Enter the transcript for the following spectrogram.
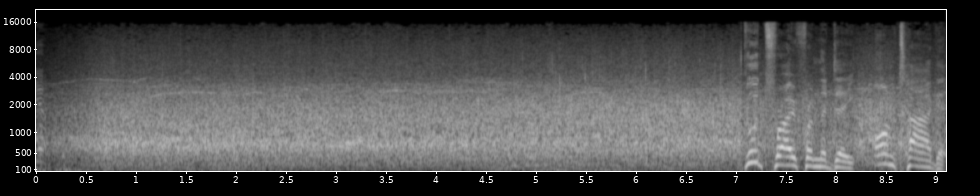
Yep. Good throw from the deep, on target.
